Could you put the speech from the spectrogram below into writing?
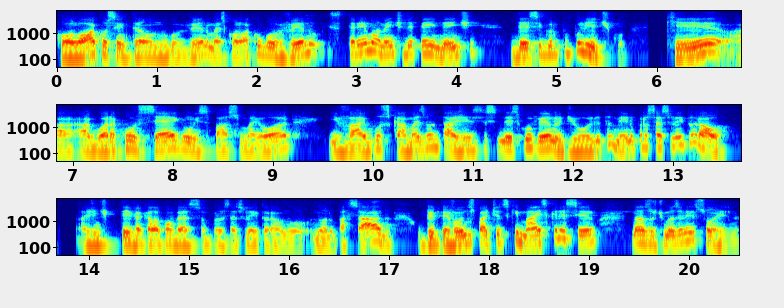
Coloca o Centrão no governo, mas coloca o governo extremamente dependente desse grupo político, que agora consegue um espaço maior e vai buscar mais vantagens nesse governo, de olho também no processo eleitoral. A gente teve aquela conversa sobre o processo eleitoral no, no ano passado, o PP foi um dos partidos que mais cresceram nas últimas eleições. Né?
